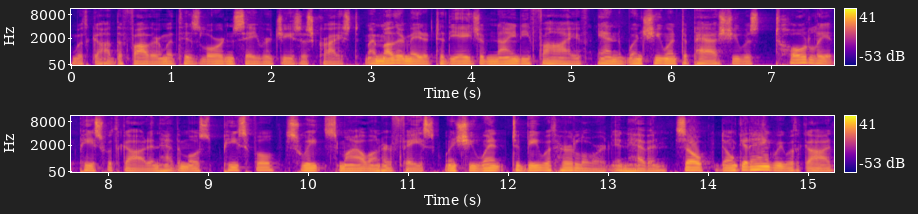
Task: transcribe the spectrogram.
with God the Father and with his Lord and Savior Jesus Christ. My mother made it to the age of 95, and when she went to pass, she was totally at peace with God and had the most peaceful, sweet smile on her face when she went to be with her Lord in heaven. So don't get angry with God.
